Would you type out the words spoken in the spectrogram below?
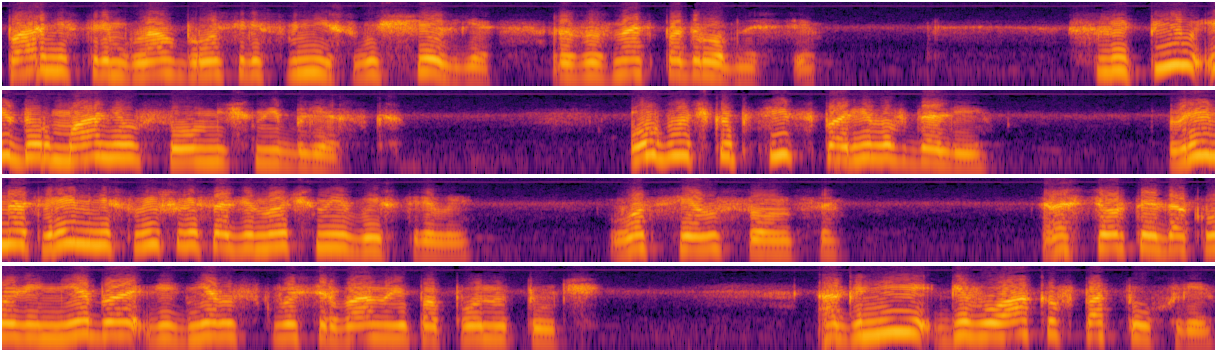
Парни стремглав бросились вниз, в ущелье, разузнать подробности — слепил и дурманил солнечный блеск. Облачко птиц парило вдали. Время от времени слышались одиночные выстрелы. Вот село солнце. Растертое до крови небо виднелось сквозь рваную попону туч. Огни бивуаков потухли,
